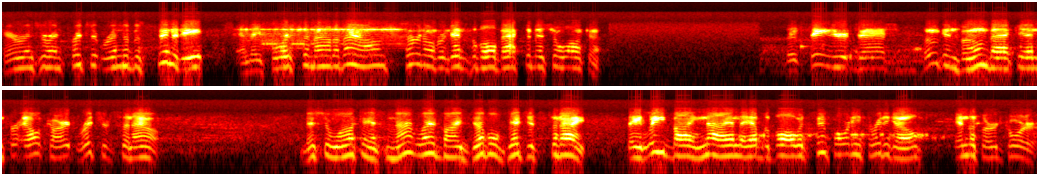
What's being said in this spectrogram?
Herringer and Pritchett were in the vicinity and they force him out of bounds. Turnover gives the ball back to Mishawaka. The senior Josh Hugenboom back in for Elkhart. Richardson out. Mishawaka is not led by double digits tonight. They lead by nine. They have the ball with 2.43 to go in the third quarter.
